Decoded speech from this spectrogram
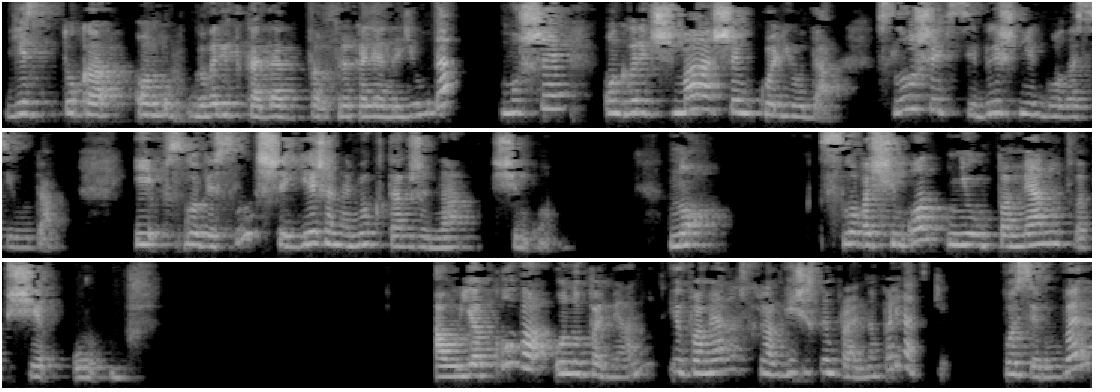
Есть только, он говорит, когда про колено Иуда, Муше, он говорит, Шма Ашем Коль Иуда, слушай Всевышний голос Иуда. И в слове слушай есть же намек также на Шимон. Но слово Шимон не упомянут вообще у А у Якова он упомянут, и упомянут в хронологическом правильном порядке. После Рувена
